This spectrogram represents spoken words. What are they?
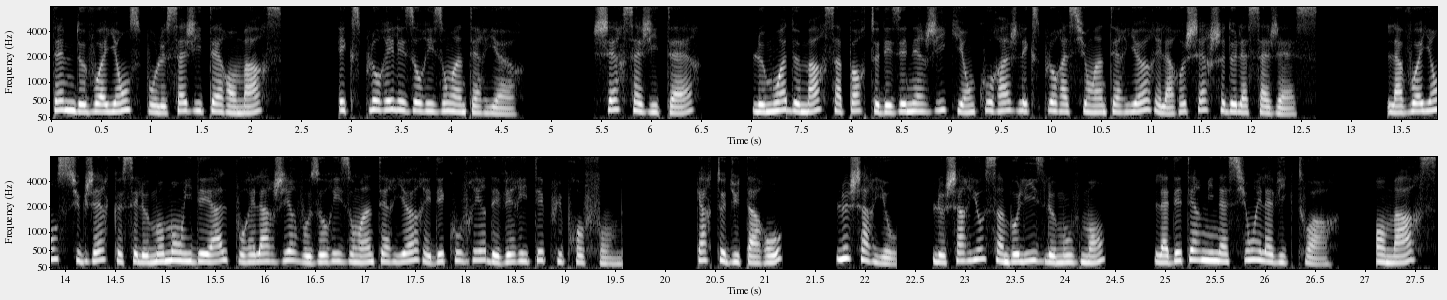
Thème de voyance pour le Sagittaire en mars. Explorer les horizons intérieurs. Cher Sagittaire, le mois de mars apporte des énergies qui encouragent l'exploration intérieure et la recherche de la sagesse. La voyance suggère que c'est le moment idéal pour élargir vos horizons intérieurs et découvrir des vérités plus profondes. Carte du tarot. Le chariot. Le chariot symbolise le mouvement, la détermination et la victoire. En mars,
